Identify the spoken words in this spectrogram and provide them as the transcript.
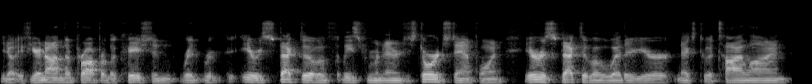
you know, if you're not in the proper location, irrespective, of, at least from an energy storage standpoint, irrespective of whether you're next to a tie line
